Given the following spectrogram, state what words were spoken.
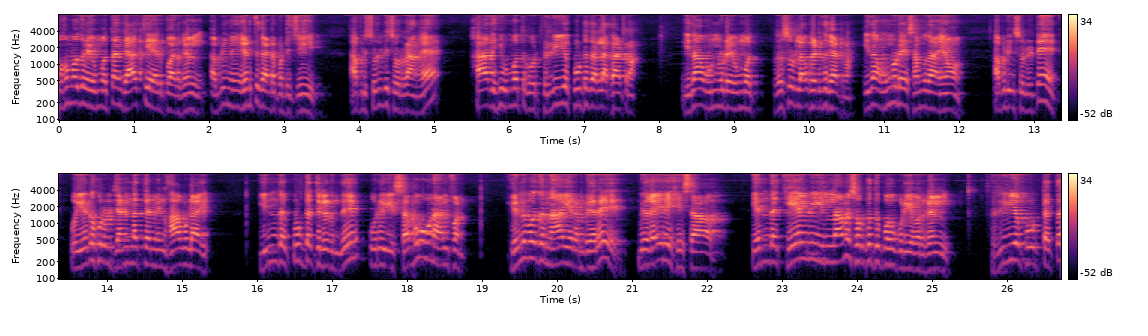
முகமதுரை உம்மத்தான் ஜாஸ்தியாக இருப்பார்கள் அப்படின்னு எடுத்துக்காட்டப்பட்டுச்சு. அப்படி சொல்லிட்டு சொல்கிறாங்க ஹாதிஹி உம்மத்துக்கு ஒரு பெரிய கூட்டத்தரலாம் காட்டுறான். இதான் உன்னுடைய உம்மத். ரசூல்லாவுக்கு எடுத்து காட்டுறான். இதான் உன்னுடைய சமுதாயம் அப்படின்னு சொல்லிட்டு ஒரு எதுகுருள் ஜன்னத்தை மின் ஹாவுலாய். இந்த கூட்டத்திலிருந்து ஒரு சபூன் அல்ஃபன் எழுபதுனாயிரம் பேர் பிகைரி ஹிசாப். எந்த கேள்வி இல்லாமல் சொர்க்கத்துக்கு போகக்கூடியவர்கள். பெரிய கூட்டத்தை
